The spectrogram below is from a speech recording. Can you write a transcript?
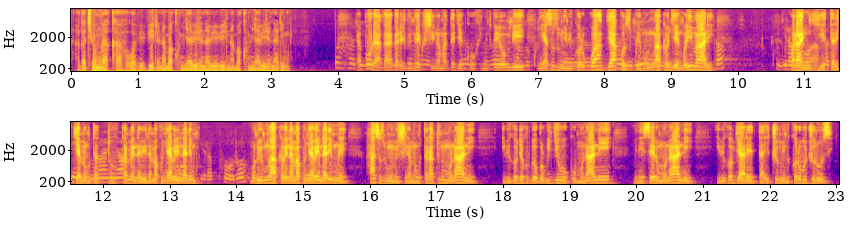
hagati y'umwaka wa bibiri na makumyabiri na bibiri na makumyabiri na rimwe. Raporo yagaragarijwe inteko ishinga amategeko. Imitwe yombi ntiyasuzumye ibikorwa byakozwe mu mwaka w'ingengo y'imari. Warangiye tariki ya mirongo itatu kamena bibiri na makumyabiri na rimwe. muri uyu mwaka wa bibiri na makumyabiri na rimwe hasuzumwe imishinga mirongo itandatu n'umunani ibigo byo ku rwego rw'igihugu umunani minisiteri umunani ibigo bya leta icumi bikora ubucuruzi.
